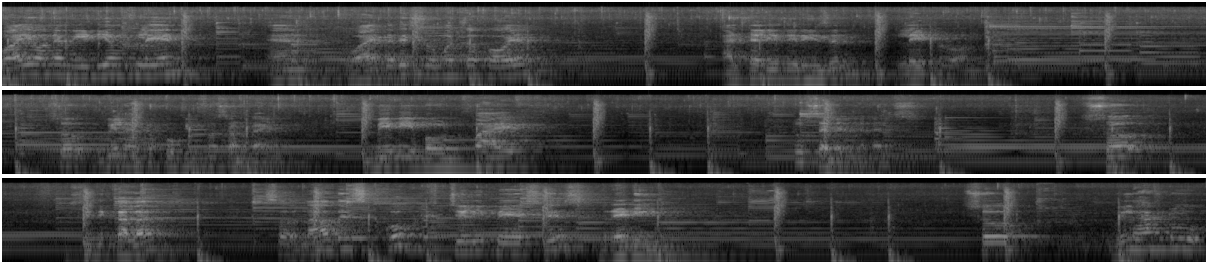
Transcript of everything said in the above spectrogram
Why on a medium flame and why there is so much of oil I tell you the reason later on so will have to cook it for some time maybe about five to seven minutes So see the color? So now this cooked chili paste is ready. So we'll have to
